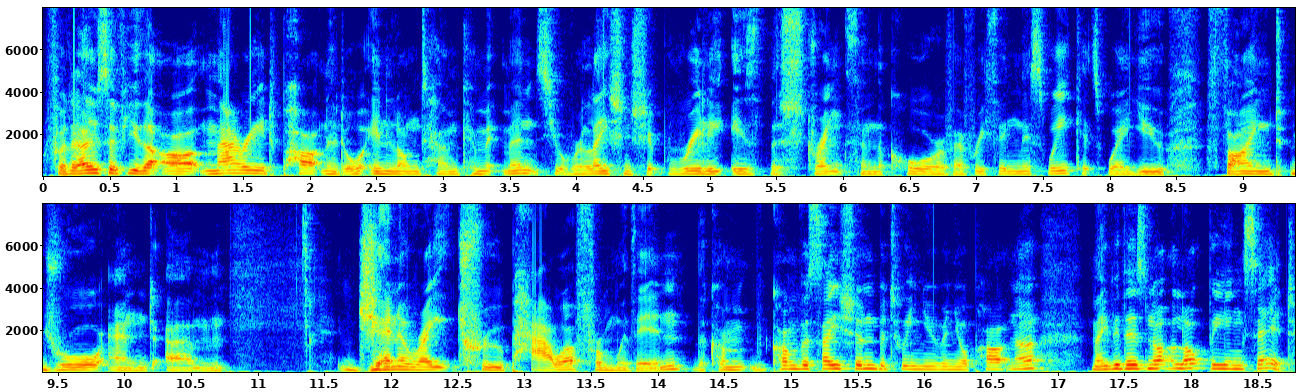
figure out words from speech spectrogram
For those of you that are married, partnered, or in long term commitments, your relationship really is the strength and the core of everything this week. It's where you find, draw, and um, generate true power from within the conversation between you and your partner maybe there's not a lot being said,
